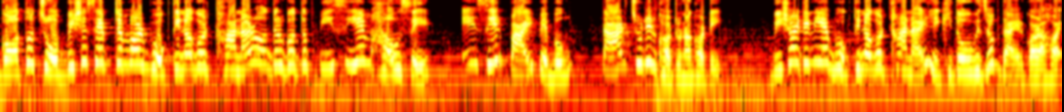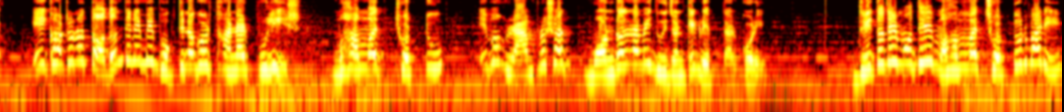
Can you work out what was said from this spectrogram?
গত চব্বিশে সেপ্টেম্বর ভক্তিনগর থানার অন্তর্গত পিসিএম হাউসে এসির পাইপ এবং তার চুরির ঘটনা ঘটে। বিষয়টি নিয়ে ভক্তিনগর থানায় লিখিত অভিযোগ দায়ের করা হয়। এই ঘটনার তদন্তে নেমে ভক্তিনগর থানার পুলিশ মোহাম্মদ ছোট্টু এবং রামপ্রসাদ মণ্ডল নামে দুইজনকে গ্রেপ্তার করে। ধৃতদের মধ্যে মোহাম্মদ ছোট্টুর বাড়ি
